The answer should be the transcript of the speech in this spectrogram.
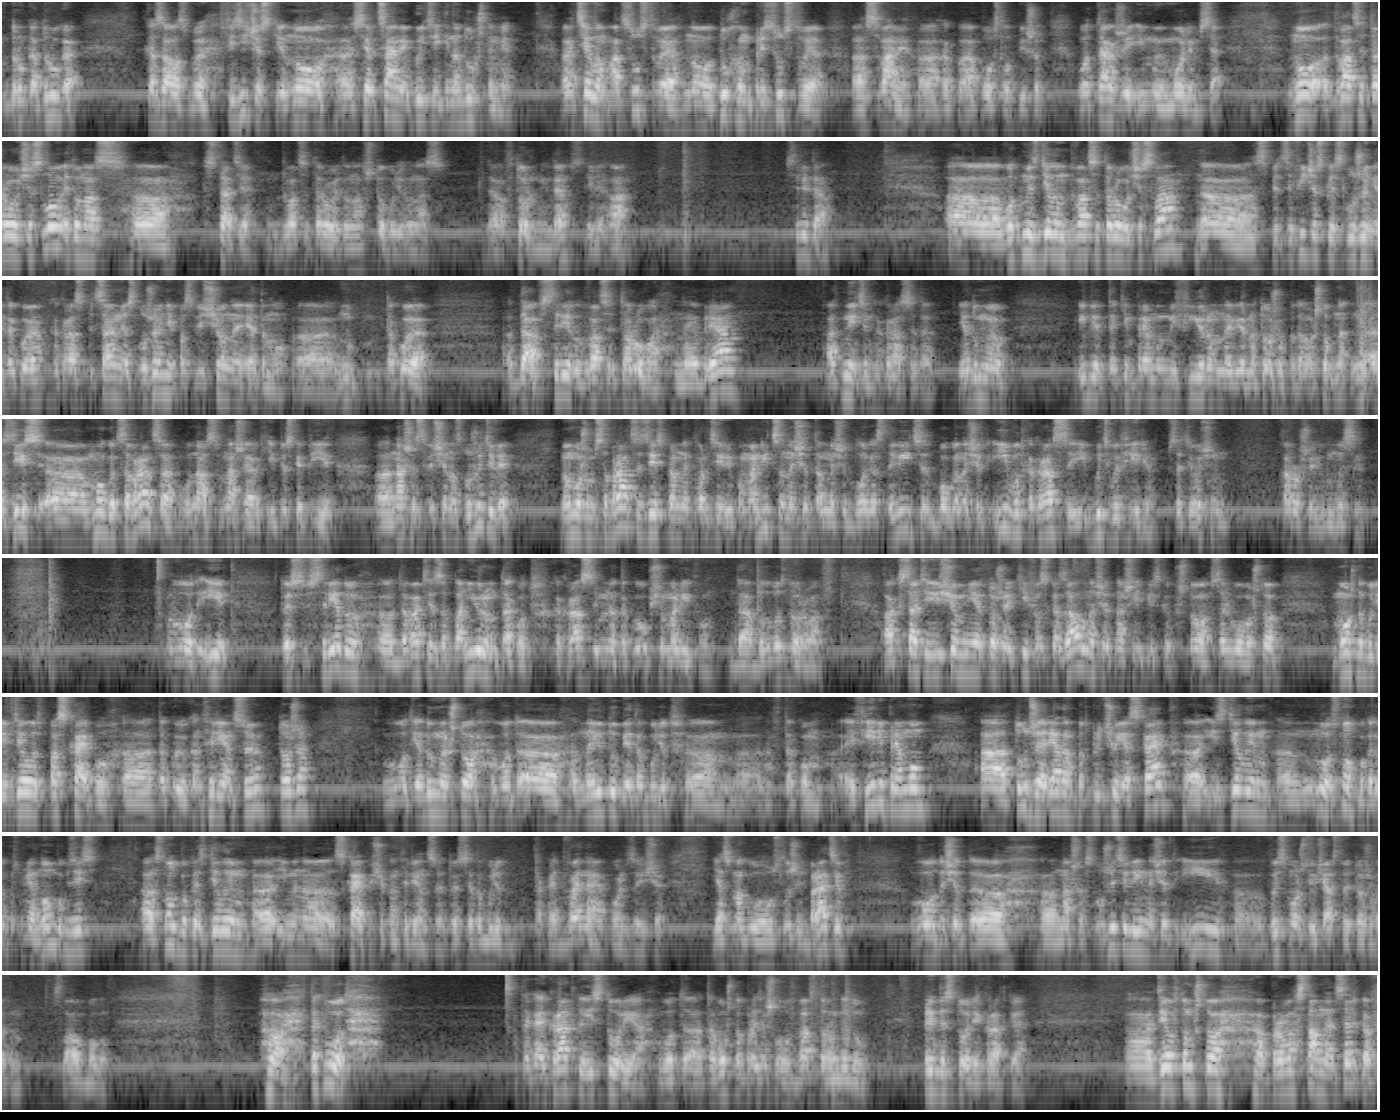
друг от друга, казалось бы, физически, но сердцами быть единодушными. Э, телом отсутствуя, но духом присутствуя э, с вами, э, как апостол пишет, вот так же и мы молимся. Но 22 число, это у нас, кстати, 22 это у нас что будет у нас? Вторник, да? Или, а, среда. Вот мы сделаем 22 числа специфическое служение такое, как раз специальное служение, посвященное этому. Ну, такое, да, в среду 22 ноября отметим как раз это. Я думаю, или таким прямым эфиром, наверное, тоже, потому, чтобы здесь э, могут собраться у нас в нашей архиепископии э, наши священнослужители, мы можем собраться здесь прямо на квартире, помолиться, значит, там, значит, благословить Бога, значит, и вот как раз и быть в эфире. Кстати, очень хорошая мысль. Вот, и, то есть в среду э, давайте запланируем так вот, как раз именно такую общую молитву. Да, было бы здорово. А, кстати, еще мне тоже Кифа сказал, значит, наш епископ, что со Львова, что можно будет делать по скайпу э, такую конференцию тоже. Вот, я думаю, что вот э, на ютубе это будет э, в таком эфире прямом. А тут же рядом подключу я скайп э, и сделаем, э, ну, с ноутбука, допустим, у меня ноутбук здесь, с ноутбука сделаем именно скайп еще конференцию. То есть это будет такая двойная польза еще. Я смогу услышать братьев, вот, значит, э, э, наших служителей, значит, и э, вы сможете участвовать тоже в этом. Слава Богу. Так вот, такая краткая история вот того, что произошло в 22 году. Предыстория краткая. Дело в том, что православная церковь,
